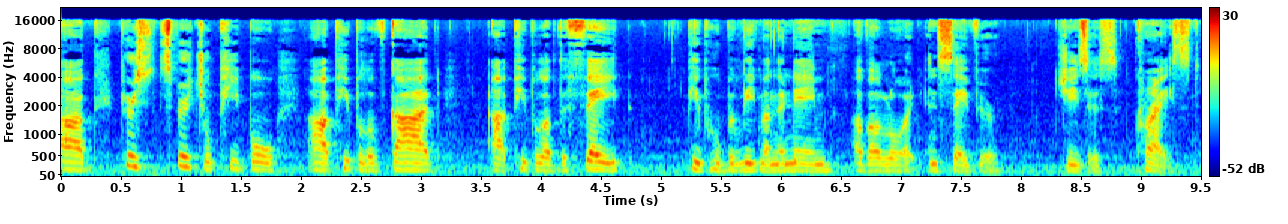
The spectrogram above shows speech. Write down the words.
uh, spiritual people, uh, people of God, uh, people of the faith, people who believe on the name of our Lord and Savior Jesus Christ.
